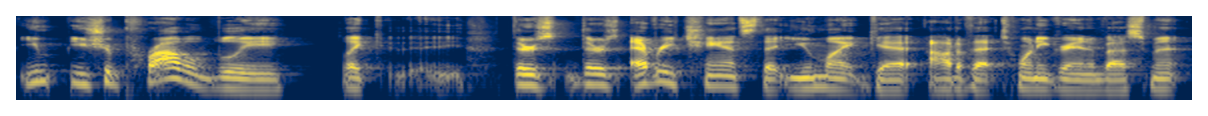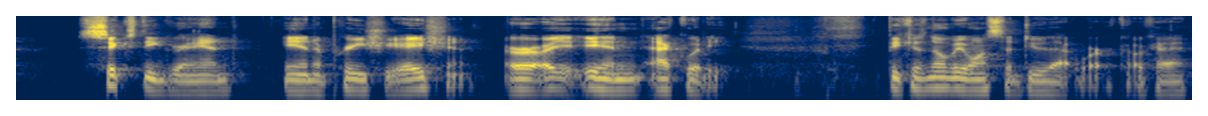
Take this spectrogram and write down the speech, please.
you you should probably like there's there's every chance that you might get out of that 20 grand investment 60 grand in appreciation or uh, in equity because nobody wants to do that work okay?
